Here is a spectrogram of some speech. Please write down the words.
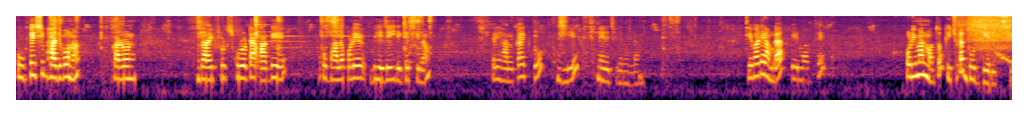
খুব বেশি ভাজবো না, কারণ ড্রাই ফ্রুটস গুঁড়োটা আগে খুব ভালো করে ভেজেই রেখেছিলাম, তাই হালকা একটু দিয়ে নেড়ে ছেড়ে নিলাম। এবারে আমরা এর মধ্যে পরিমাণ মতো কিছুটা দুধ দিয়ে দিচ্ছি।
